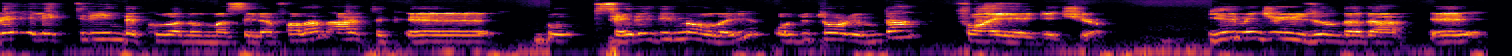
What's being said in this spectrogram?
ve elektriğin de kullanılmasıyla falan artık e, bu seyredilme olayı auditoriumdan fuayeye geçiyor. 20. yüzyılda da e,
